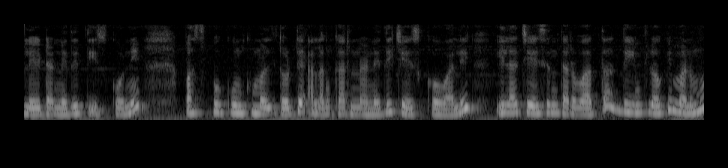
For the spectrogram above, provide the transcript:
ప్లేట్ అనేది తీసుకొని పసుపు కుంకుమలతోటి అలంకరణ అనేది చేసుకోవాలి. ఇలా చేసిన తర్వాత దీంట్లోకి మనము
